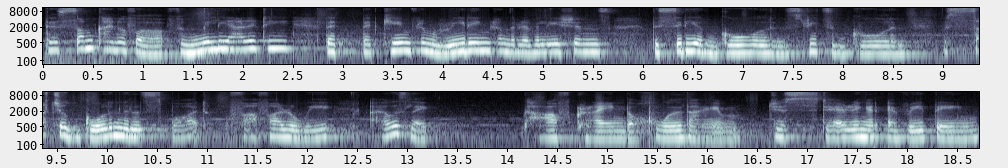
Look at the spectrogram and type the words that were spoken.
there's some kind of a familiarity that, that came from reading from the revelations the city of gold and the streets of gold and it was such a golden little spot far far away i was like half crying the whole time, just staring at everything,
